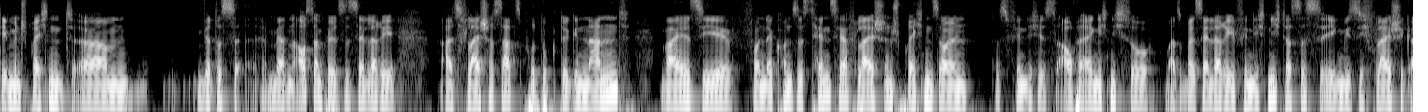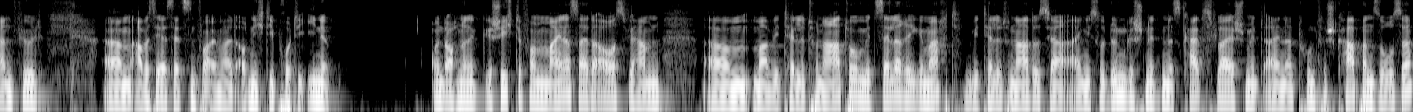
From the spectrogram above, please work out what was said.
Dementsprechend ähm, wird das, werden Austernpilze, Sellerie als Fleischersatzprodukte genannt, weil sie von der Konsistenz her Fleisch entsprechen sollen. Das finde ich ist auch eigentlich nicht so, also bei Sellerie finde ich nicht, dass es irgendwie sich fleischig anfühlt, ähm, aber sie ersetzen vor allem halt auch nicht die Proteine. Und auch eine Geschichte von meiner Seite aus. Wir haben ähm, mal Vitelle Tonato mit Sellerie gemacht. Vitelle Tonato ist ja eigentlich so dünn geschnittenes Kalbsfleisch mit einer Thunfisch-Kapernsoße.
